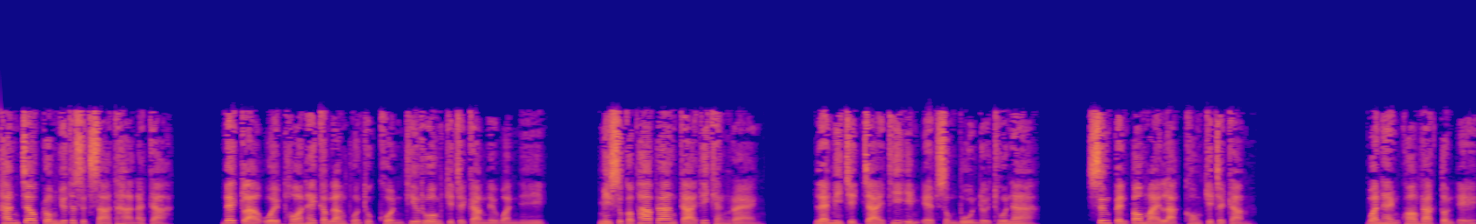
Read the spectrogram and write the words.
ท่านเจ้ากรมยุทธศึกษาทหารอากาศ ได้กล่าวอวยพรให้กำลังพลทุกคนที่ร่วมกิจกรรมในวันนี้ มีสุขภาพร่างกายที่แข็งแรง และมีจิตใจที่อิ่มเอิบสมบูรณ์โดยทั่วหน้า ซึ่งเป็นเป้าหมายหลักของกิจกรรม วันแห่งความรักตนเอง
